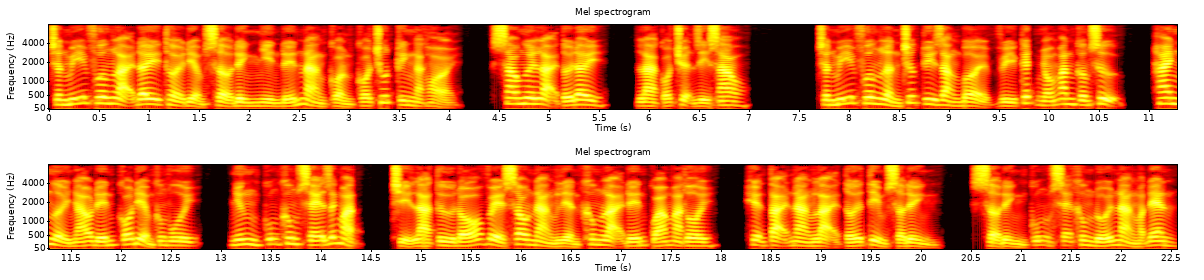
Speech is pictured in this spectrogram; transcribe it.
Trần Mỹ Phương lại đây thời điểm sở đình nhìn đến nàng còn có chút kinh ngạc hỏi, sao ngươi lại tới đây, là có chuyện gì sao? Trần Mỹ Phương lần trước tuy rằng bởi vì kết nhóm ăn cơm sự, hai người nháo đến có điểm không vui, nhưng cũng không xé rách mặt, chỉ là từ đó về sau nàng liền không lại đến quá mà thôi, hiện tại nàng lại tới tìm sở đình, sở đình cũng sẽ không đối nàng mặt đen.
